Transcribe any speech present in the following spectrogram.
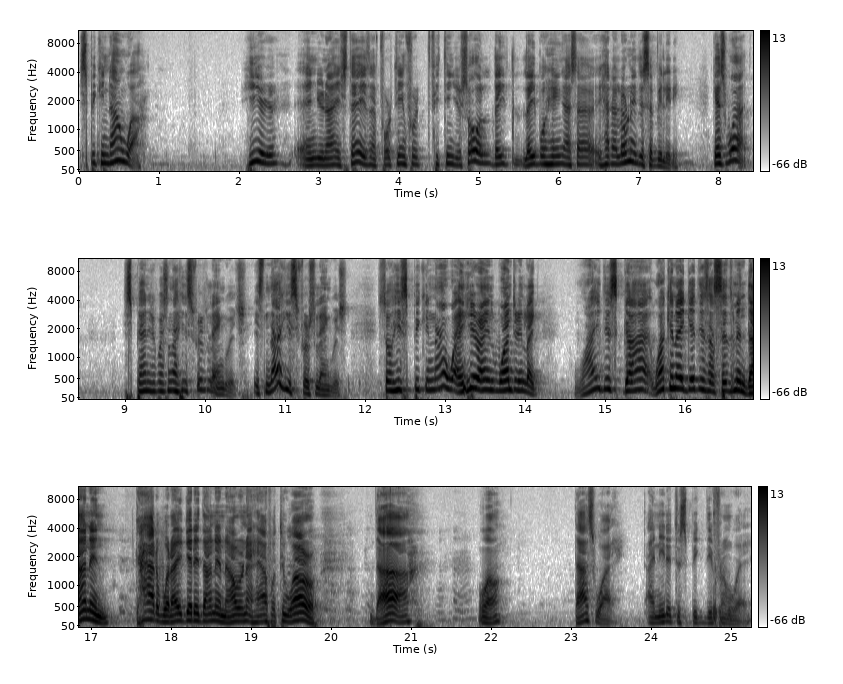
speaking Nahua. Here in the United States, at 14, 15 years old, they label him as a, he had a learning disability. Guess what? Spanish was not his first language. It's not his first language. So he's speaking Nahua. And here I'm wondering, like, why this guy, why can I get this assessment done in, God, would I get it done in an hour and a half or two hours? Duh. Well, that's why. I needed to speak different way.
